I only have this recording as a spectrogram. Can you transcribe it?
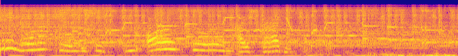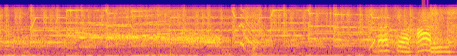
did want to you because you are still an Ice Dragon. That's why I use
